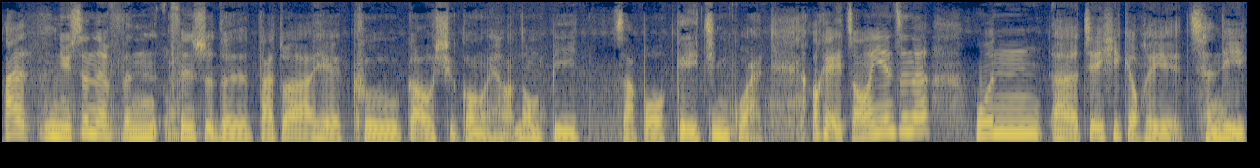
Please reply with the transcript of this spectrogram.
啊，女生的分分数的大多啊，些科教授讲的哈，拢比。查波给真管，OK。总而言之呢，阮呃这戏剧会成立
